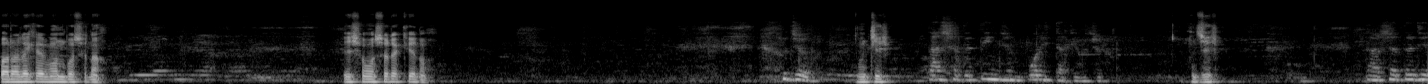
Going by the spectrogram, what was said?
পড়ালেখায় মন বসে না। এই সমস্যাটা কেন? জি। তার সাথে তিনজন পরি থাকে হুজুর। জি। তার সাথে যে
